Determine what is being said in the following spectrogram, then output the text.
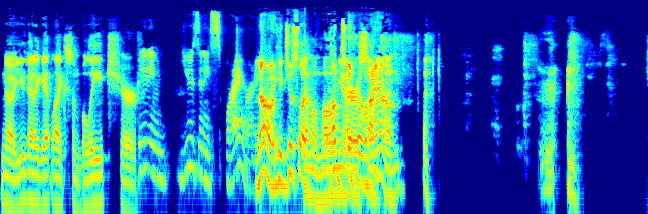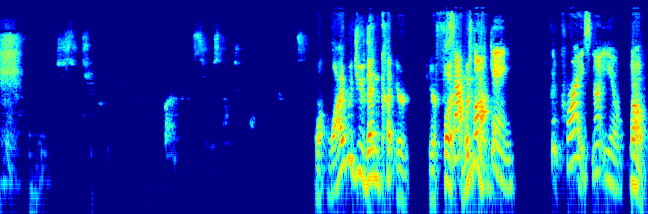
No, you got to get like some bleach or He didn't even use any spray or anything. No, he just like some rubbed ammonia it or around. something. Wh- Why would you then cut your your foot? Stop Wouldn't you- talking. Good Christ, not you. Oh,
